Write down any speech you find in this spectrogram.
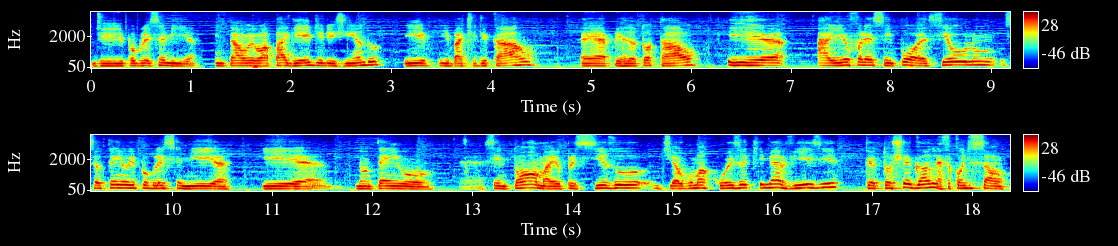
De hipoglicemia. Então eu apaguei dirigindo e, e bati de carro, é, perda total. E aí eu falei assim, pô, se eu não, se eu tenho hipoglicemia e não tenho é, sintoma, eu preciso de alguma coisa que me avise que eu tô chegando nessa condição.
